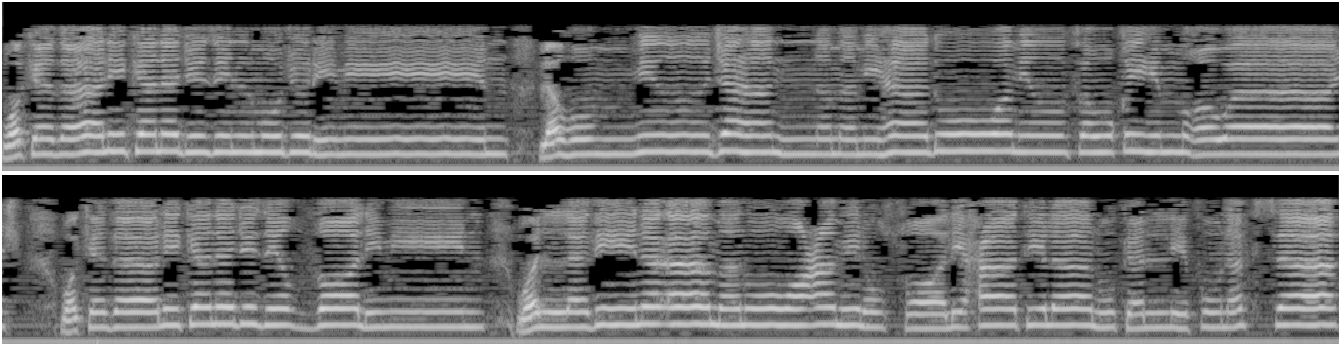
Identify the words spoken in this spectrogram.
وكذلك نجزي المجرمين. لهم من جهنم مهاد ومن فوقهم غواش. وكذلك نجزي الظالمين والذين آمنوا وعملوا الصالحات لا نكلف نفسا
